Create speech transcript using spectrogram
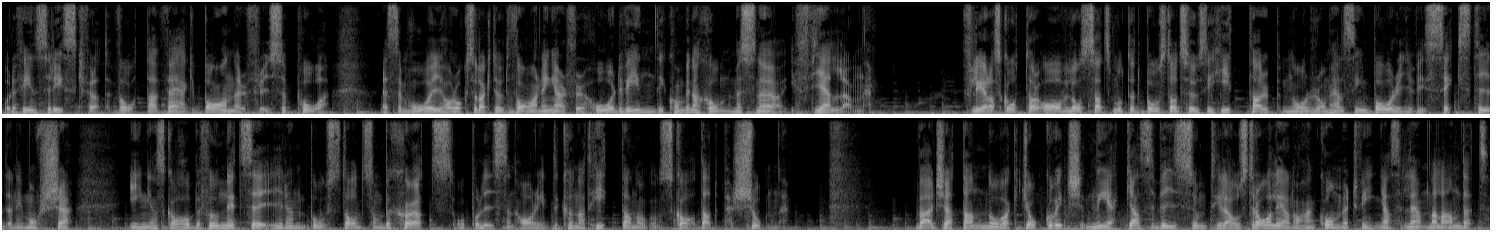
och det finns risk för att våta vägbanor fryser på. SMHI har också lagt ut varningar för hård vind i kombination med snö i fjällen. Flera skott har avlossats mot ett bostadshus i Hittarp norr om Helsingborg vid sextiden i morse. Ingen ska ha befunnit sig i den bostad som besköts och polisen har inte kunnat hitta någon skadad person. Världsettan Novak Djokovic nekas visum till Australien och han kommer tvingas lämna landet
